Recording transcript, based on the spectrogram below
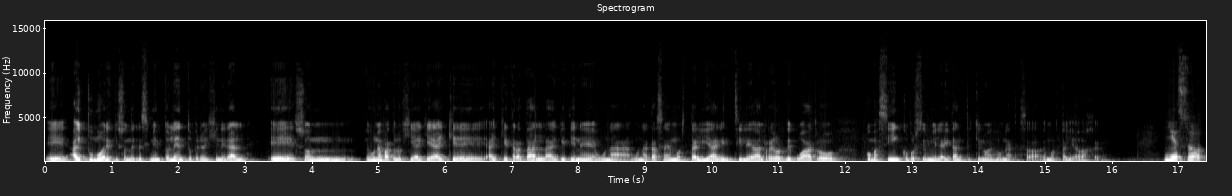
Eh, hay tumores que son de crecimiento lento, pero en general eh, son, es una patología que hay que, hay que tratarla, que tiene una, una tasa de mortalidad que en Chile va alrededor de 4,5 por 100.000 habitantes, que no es una tasa de mortalidad baja. ¿Y eso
